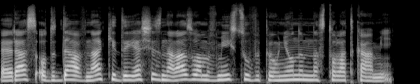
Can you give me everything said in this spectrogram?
raz od dawna, kiedy ja się znalazłam w miejscu wypełnionym nastolatkami.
